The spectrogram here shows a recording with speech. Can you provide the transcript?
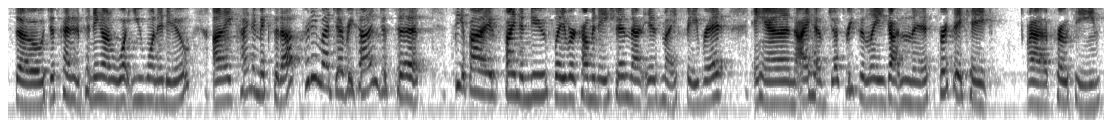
So just kind of depending on what you want to do. I kind of mix it up pretty much every time just to see if I find a new flavor combination that is my favorite. And I have just recently gotten this birthday cake uh, protein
